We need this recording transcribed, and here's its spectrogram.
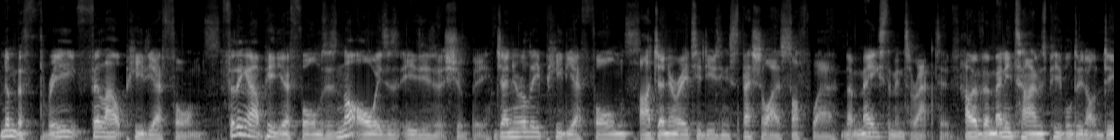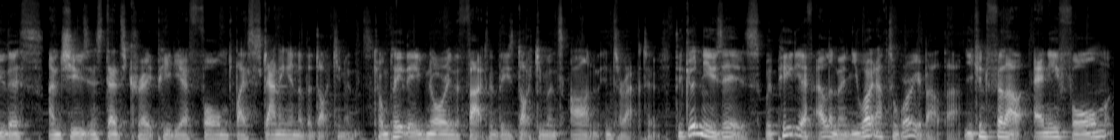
Number three, fill out PDF forms. Filling out PDF forms is not always as easy as it should be. Generally, PDF forms are generated using specialized software that makes them interactive. However, many times people do not do this and choose instead to create PDF forms by scanning another document, completely ignoring the fact that these documents aren't interactive. The good news is, with PDFelement, you won't have to worry about that. You can fill out any form,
